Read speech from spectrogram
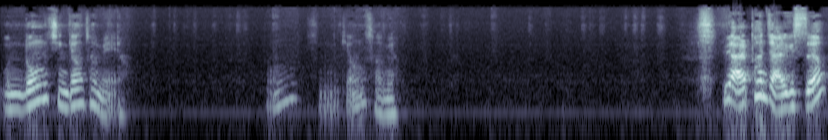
운동 신경 소묘예요. 음, 신경 소묘. 왜 알파인지 알겠어요?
